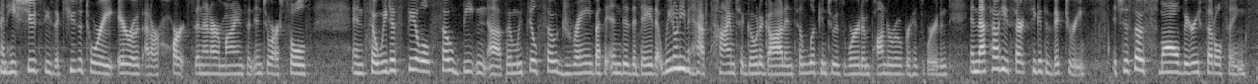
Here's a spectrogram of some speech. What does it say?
And he shoots these accusatory arrows at our hearts and in our minds and into our souls and so we just feel so beaten up and we feel so drained by the end of the day that we don't even have time to go to God and to look into His Word and ponder over His Word. And, and that's how He starts to get the victory. It's just those small, very subtle things.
